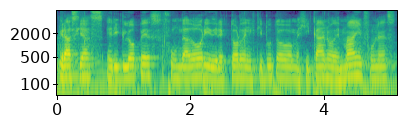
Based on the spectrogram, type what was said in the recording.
Gracias, Eric López, fundador y director del Instituto Mexicano de Mindfulness,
